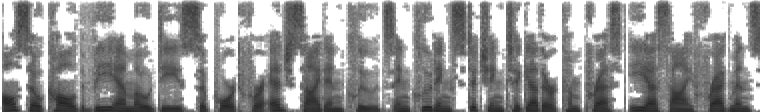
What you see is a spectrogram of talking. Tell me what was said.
also called VMODs support for edge-side includes including stitching together compressed ESI fragments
